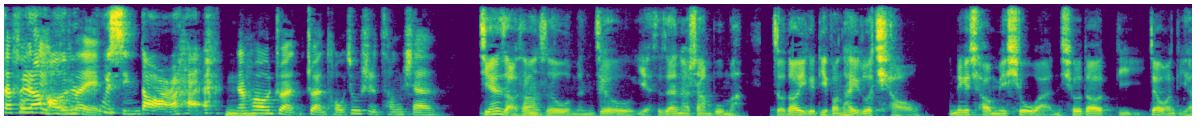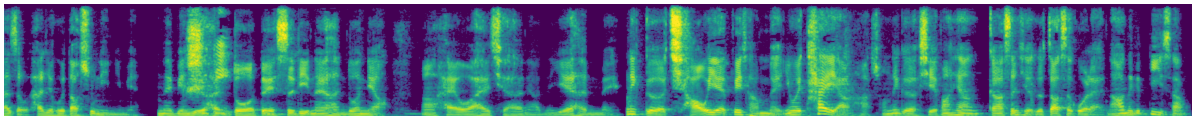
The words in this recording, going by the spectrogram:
它 风景非常好的很美是步行到洱海。嗯然后转转头就是苍山。今天早上的时候，我们就也是在那散步嘛，走到一个地方，它有一座桥，那个桥没修完，修到底再往底下走，它就会到树林里面，那边就有很多对湿地，那有很多鸟啊，海鸥啊，还有其他的鸟也很美。那个桥也非常美，因为太阳哈、从那个斜方向刚刚升起的时候照射过来，然后那个地上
